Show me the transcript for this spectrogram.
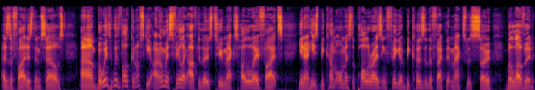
as the fighters themselves. Um, but with with Volkanovski, I almost feel like after those two Max Holloway fights, you know, he's become almost a polarizing figure because of the fact that Max was so beloved.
